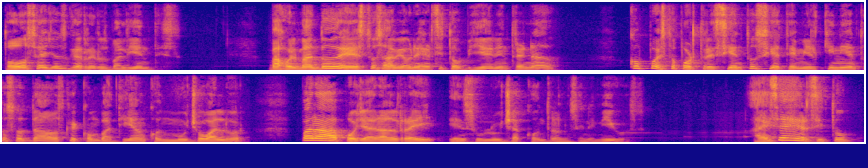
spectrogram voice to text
todos ellos guerreros valientes. Bajo el mando de estos había un ejército bien entrenado, compuesto por 307.500 soldados que combatían con mucho valor para apoyar al rey en su lucha contra los enemigos. A ese ejército,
